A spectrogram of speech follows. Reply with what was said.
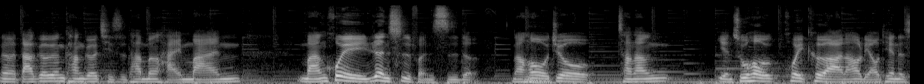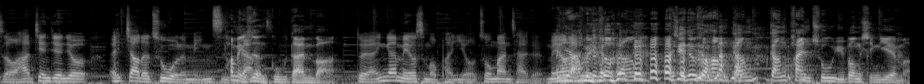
那达哥跟康哥其实他们还蛮蛮会认识粉丝的，然后就常常演出后会客啊，然后聊天的时候，他渐渐就哎、欸、叫得出我的名字。他们也是很孤单吧？对啊，应该没有什么朋友做漫才的人，没有。他们那时候刚，而且那时候他们刚刚判出鱼蹦兴业嘛，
